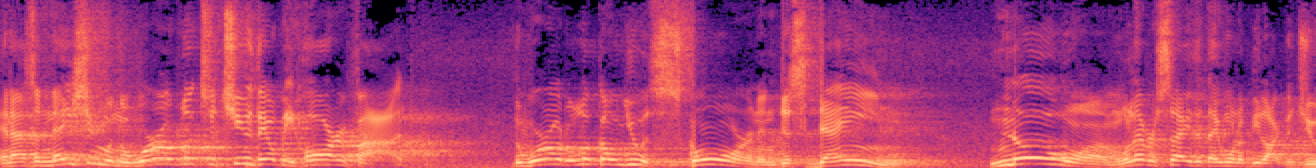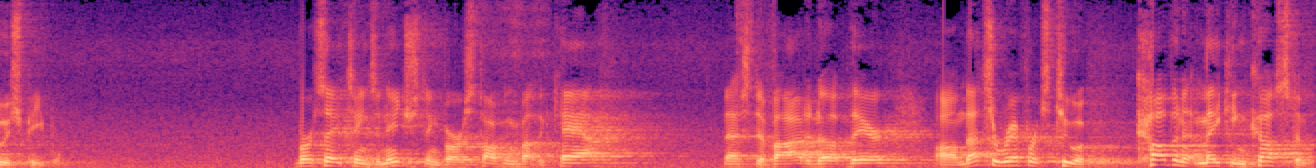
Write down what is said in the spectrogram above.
And as a nation, when the world looks at you, they'll be horrified. The world will look on you with scorn and disdain. No one will ever say that they want to be like the Jewish people. Verse 18 is an interesting verse talking about the calf that's divided up there. Um, that's a reference to a covenant making custom.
